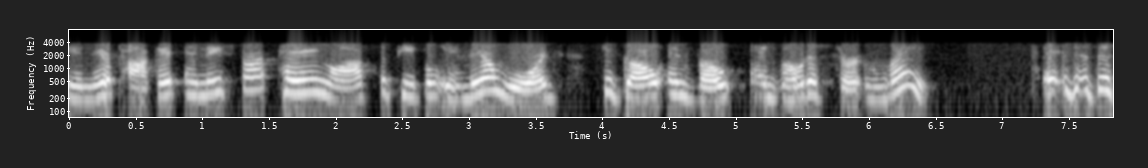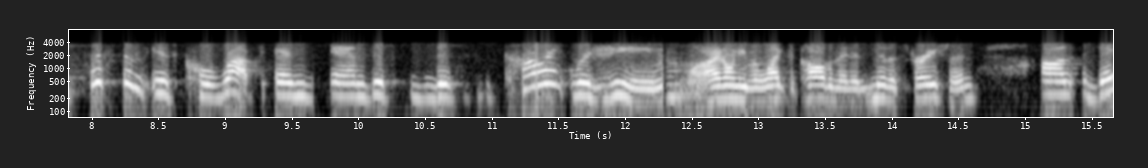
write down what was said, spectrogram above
in their pocket and they start paying off the people in their wards to go and vote and vote a certain way. The system is corrupt, and and this this current regime, I don't even like to call them an administration, uh, they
